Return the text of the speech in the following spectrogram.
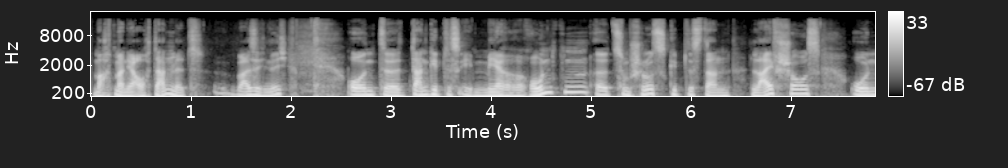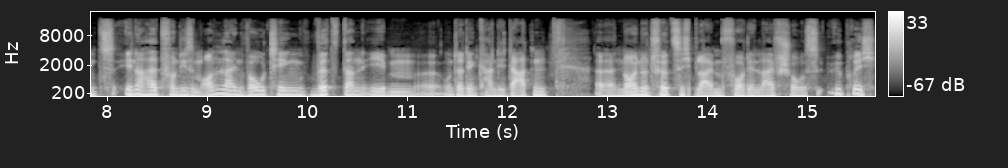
macht man ja auch dann mit, weiß ich nicht. Und äh, dann gibt es eben mehrere Runden. Äh, zum Schluss gibt es dann Live-Shows und innerhalb von diesem Online-Voting wird dann eben äh, unter den Kandidaten äh, 49 bleiben vor den Live-Shows übrig,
